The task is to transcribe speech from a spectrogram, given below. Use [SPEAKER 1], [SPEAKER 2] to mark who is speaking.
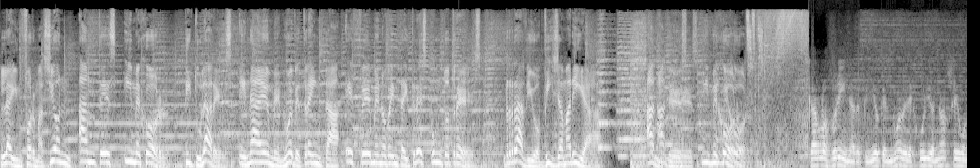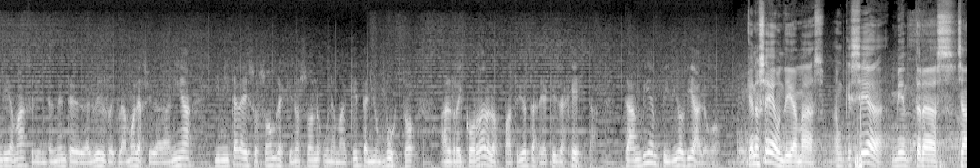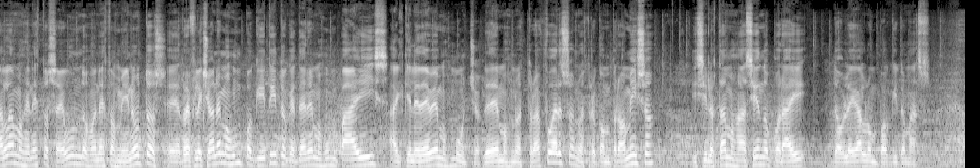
[SPEAKER 1] La información antes y mejor. Titulares en AM930 FM93.3. Radio Villa María. Antes y mejor.
[SPEAKER 2] Carlos Briner pidió que el 9 de julio no sea un día más. El intendente de Dalville reclamó a la ciudadanía imitar a esos hombres que no son una maqueta ni un busto al recordar a los patriotas de aquella gesta. También pidió diálogo.
[SPEAKER 3] Que no sea un día más, aunque sea mientras charlamos en estos segundos o en estos minutos, eh, reflexionemos un poquitito que tenemos un país al que le debemos mucho. Le debemos nuestro esfuerzo, nuestro compromiso y si lo estamos haciendo por ahí, doblegarlo un poquito más.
